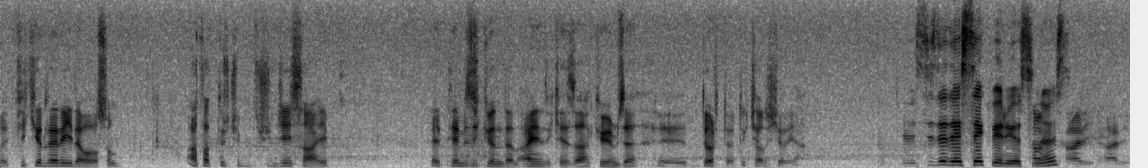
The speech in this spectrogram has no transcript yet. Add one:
ve fikirleriyle olsun Atatürkçü bir düşünceye sahip. E, temizlik yönünden aynı keza köyümüze e, dört dörtlük çalışıyor yani. Evet, Siz de destek veriyorsunuz. Tabii, haliyle, haliyle.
